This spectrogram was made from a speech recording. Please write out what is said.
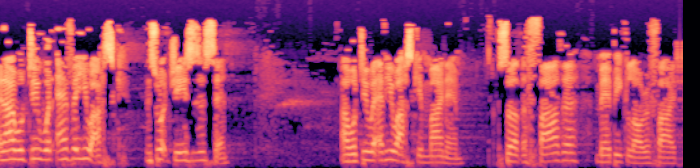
And I will do whatever you ask. This is what Jesus is saying. I will do whatever you ask in my name, so that the Father may be glorified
